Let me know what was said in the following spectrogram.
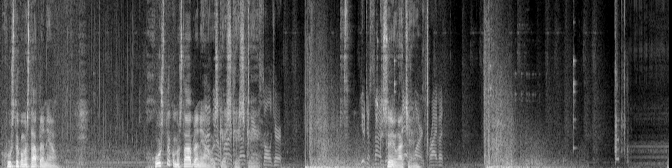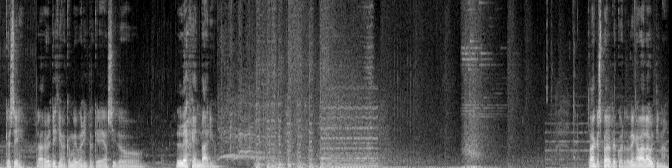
Justo como estaba planeado. Justo como estaba planeado. Es que, es que, es que... Soy un hacha, ¿eh? Que sí, la repetición, que muy bonito, que ha sido legendario. Tengo que esperar el recuerdo. Venga, va, la última.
